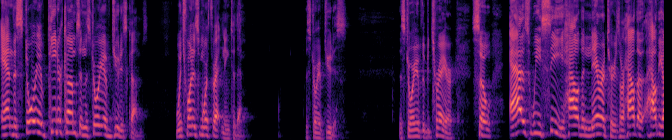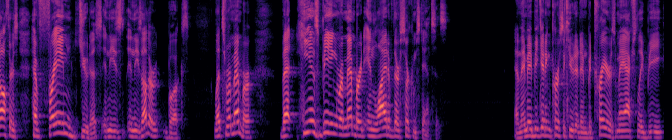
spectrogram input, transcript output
And the story of Peter comes and the story of Judas comes. Which one is more threatening to them? The story of Judas, the story of the betrayer. So, as we see how the narrators or how the, how the authors have framed Judas in these, in these other books, let's remember that he is being remembered in light of their circumstances. And they may be getting persecuted, and betrayers may actually be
